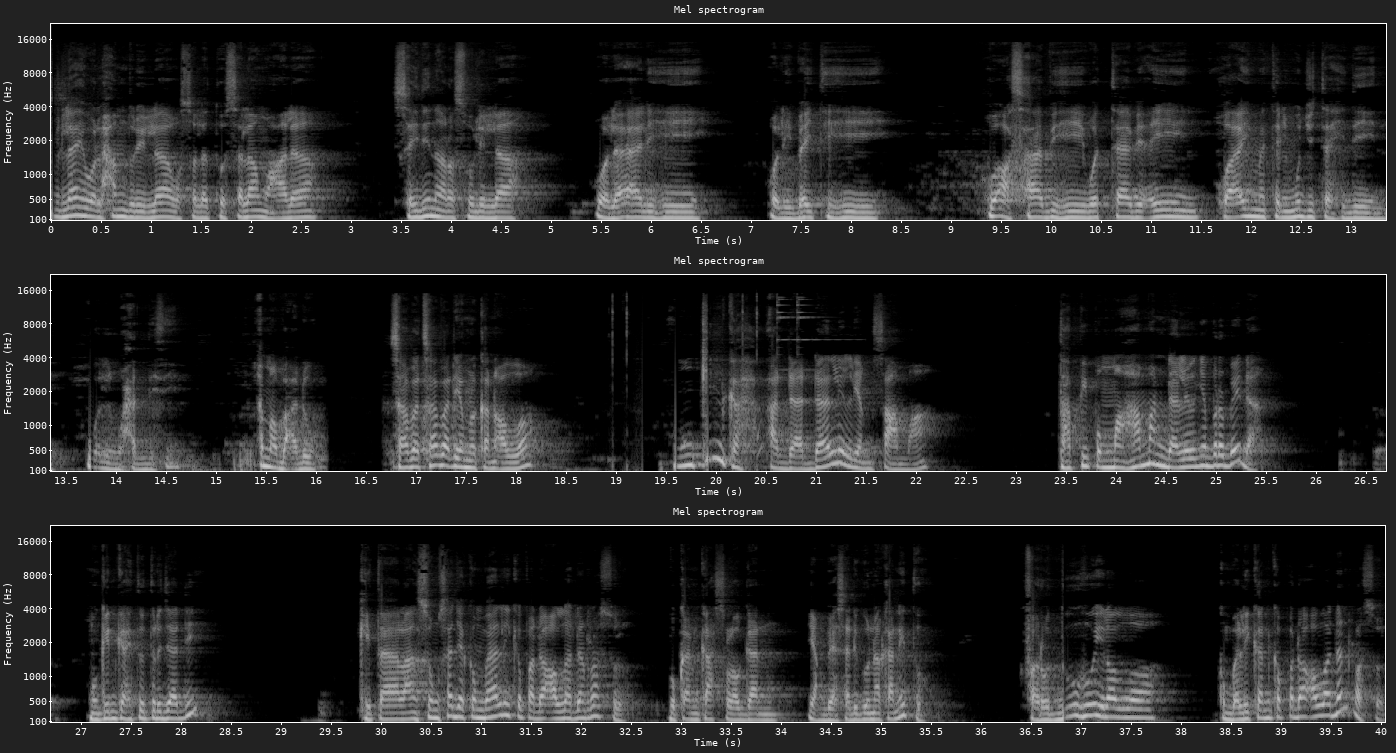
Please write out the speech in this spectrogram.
Bismillah walhamdulillah wassalatu wassalamu ala Sayyidina Rasulillah wa ala alihi wa li baitihi wa ashabihi wa tabi'in wa aimatil mujtahidin wal muhaddithin Amma ba'du Sahabat-sahabat yang melakukan Allah Mungkinkah ada dalil yang sama tapi pemahaman dalilnya berbeda? Mungkinkah itu terjadi? Kita langsung saja kembali kepada Allah dan Rasul. Bukankah slogan yang biasa digunakan itu? Farudduhu ilallah. Kembalikan kepada Allah dan Rasul.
